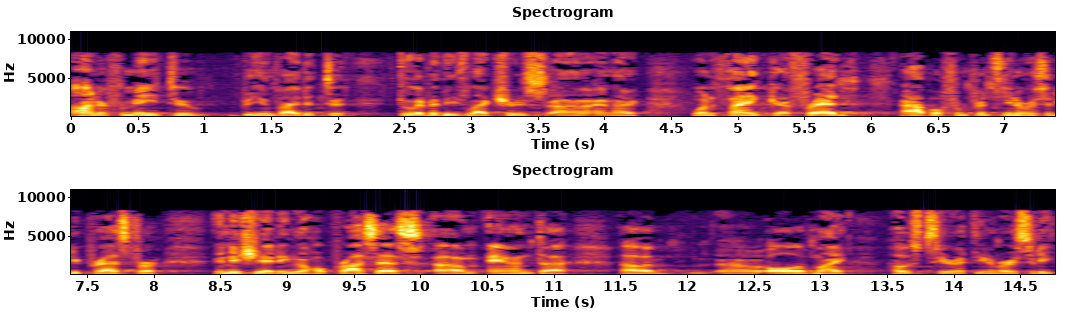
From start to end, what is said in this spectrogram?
honor for me to be invited to deliver these lectures, uh, and I want to thank uh, Fred Appel from Princeton University Press for initiating the whole process, um, and uh, uh, all of my hosts here at the university.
